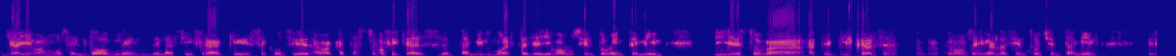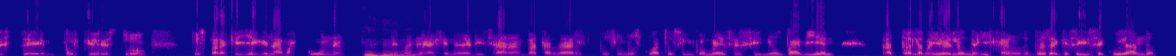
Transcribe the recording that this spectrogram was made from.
Ya llevamos el doble de la cifra que se consideraba catastrófica de 60 mil muertas, ya llevamos 120 mil y esto va a triplicarse. Yo creo que vamos a llegar a las 180 mil, este, porque esto, pues para que llegue la vacuna de manera generalizada va a tardar pues unos cuatro o cinco meses si nos va bien a la mayoría de los mexicanos. Entonces hay que seguirse cuidando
